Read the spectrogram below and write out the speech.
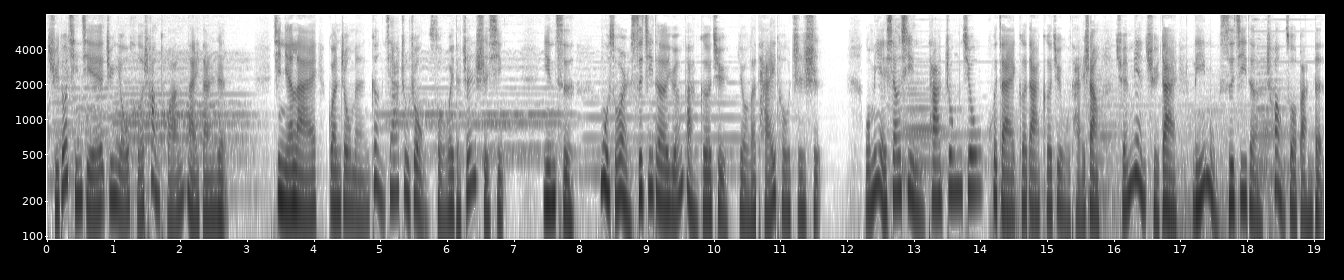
许多情节均由合唱团来担任。近年来，观众们更加注重所谓的真实性，因此穆索尔斯基的原版歌剧有了抬头之势。我们也相信，他终究会在各大歌剧舞台上全面取代里姆斯基的创作版本。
